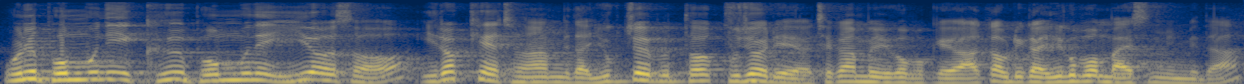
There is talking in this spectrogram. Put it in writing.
오늘 본문이 그 본문에 이어서 이렇게 전합니다. 6절부터 9절이에요. 제가 한번 읽어볼게요. 아까 우리가 읽어본 말씀입니다.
